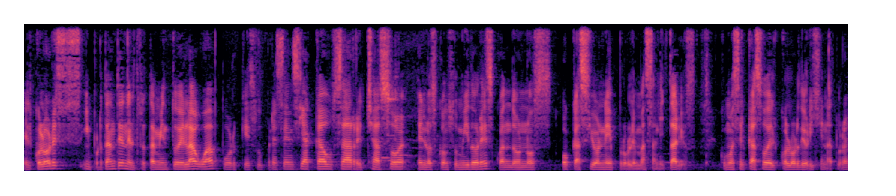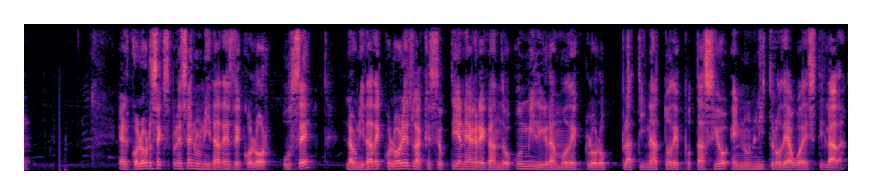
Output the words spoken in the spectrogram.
El color es importante en el tratamiento del agua porque su presencia causa rechazo en los consumidores cuando nos ocasione problemas sanitarios, como es el caso del color de origen natural. El color se expresa en unidades de color, UC. La unidad de color es la que se obtiene agregando un miligramo de cloroplatinato de potasio en un litro de agua destilada.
